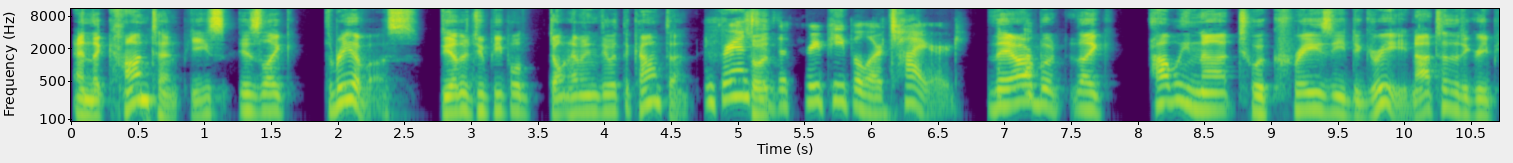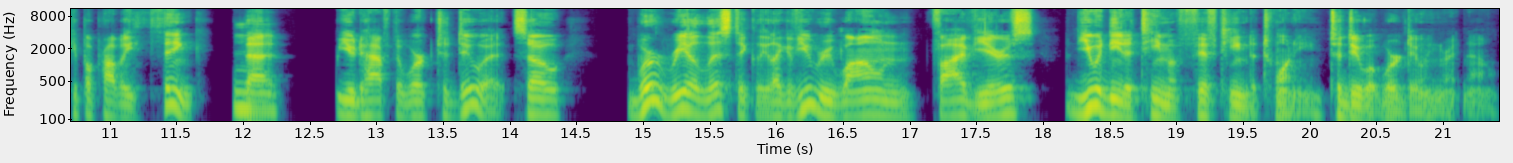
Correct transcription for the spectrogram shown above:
And the content piece is like three of us. The other two people don't have anything to do with the content. And granted, so the three people are tired. they are, but like probably not to a crazy degree, not to the degree people probably think mm-hmm. that you'd have to work to do it. So we're realistically like if you rewound five years, you would need a team of 15 to 20 to do what we're doing right now.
